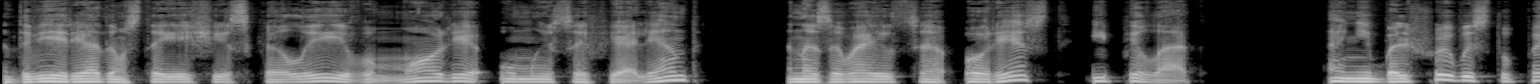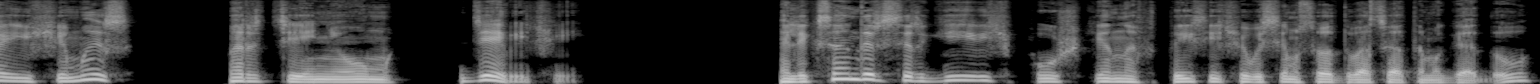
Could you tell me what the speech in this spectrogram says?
Две рядом стоящие скалы в море у мыса Фиолент называются Орест и Пилат а небольшой выступающий мыс Партениум девичий. Александр Сергеевич Пушкин в 1820 году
